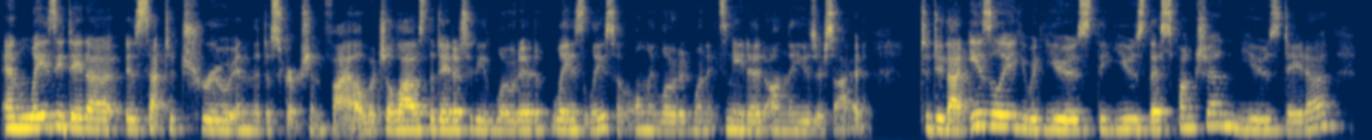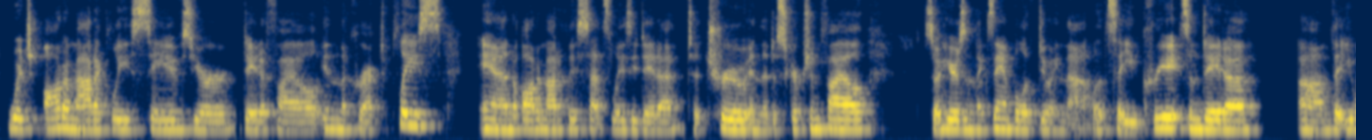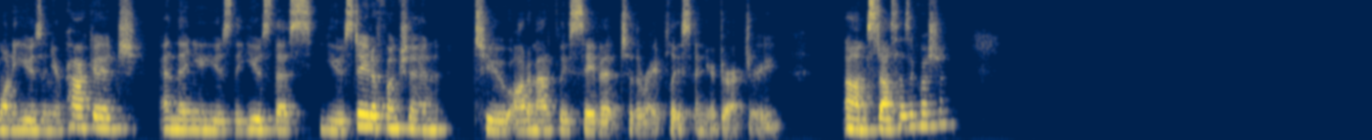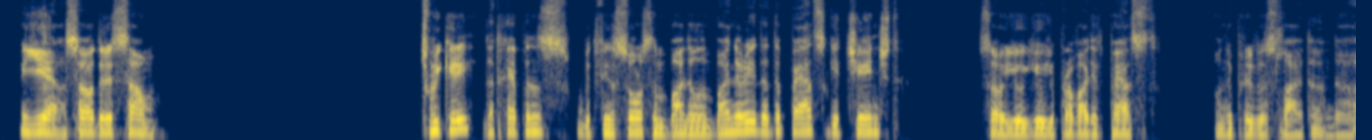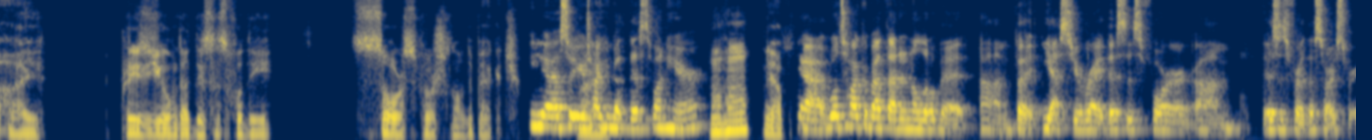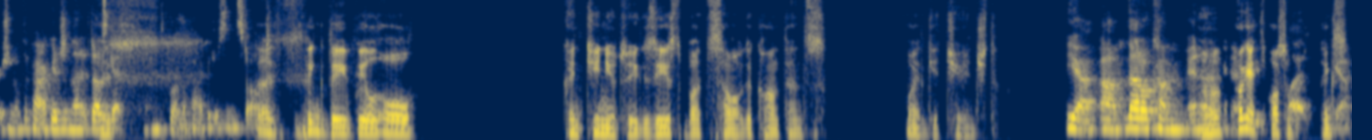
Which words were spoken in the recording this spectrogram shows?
And lazy data is set to true in the description file, which allows the data to be loaded lazily, so only loaded when it's needed on the user side. To do that easily, you would use the usethis function, use data, which automatically saves your data file in the correct place and automatically sets lazy data to true in the description file. So here's an example of doing that. Let's say you create some data um, that you want to use in your package, and then you use the usethis use data function to automatically save it to the right place in your directory. Um, Stas has a question. Yeah, so there is some trickery that happens between source and bundle and binary that the paths get changed. So you you you provided paths on the previous slide, and uh, I presume that this is for the source version of the package. Yeah, so you're talking about this one here. Mm-hmm. Yeah. Yeah, we'll talk about that in a little bit. Um, but yes, you're right. This is for um, this is for the source version of the package, and then it does I, get when the package is installed. I think they will all continue to exist, but some of the contents might get changed. Yeah, um, that'll come in. Uh-huh. A, in a okay, awesome. Slide. Thanks. Yeah.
